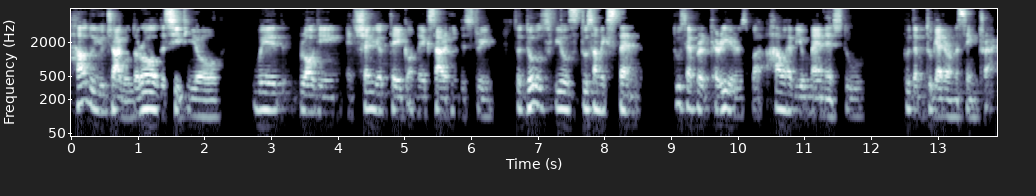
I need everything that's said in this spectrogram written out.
how do you juggle the role of the CTO with blogging and share your take on the XR industry. So those feels to some extent two separate careers, but how have you managed to put them together on the same track?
